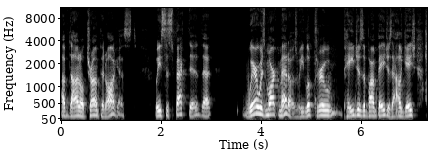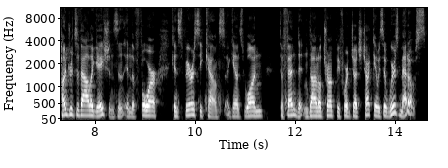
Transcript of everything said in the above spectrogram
of Donald Trump in August, we suspected that where was Mark Meadows? We looked through pages upon pages, allegations, hundreds of allegations in, in the four conspiracy counts against one defendant and Donald Trump before Judge Chutkan. We said, "Where's Meadows?"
